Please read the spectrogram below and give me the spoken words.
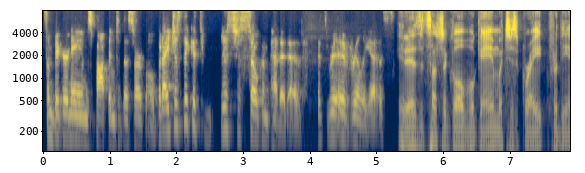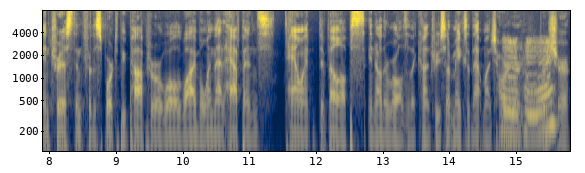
some bigger names pop into the circle? But I just think it's it's just so competitive. It's it really is. It is. It's such a global game, which is great for the interest and for the sport to be popular worldwide. But when that happens, talent develops in other worlds of the country, so it makes it that much harder mm-hmm. for sure.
